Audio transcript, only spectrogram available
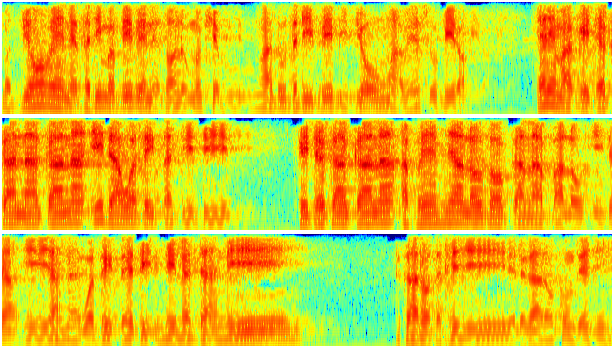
မပြောဘဲနဲ့တတိမပေးဘဲနဲ့သွားလို့မဖြစ်ဘူးငါသူတတိပေးပြီးပြောဦးမှာပဲဆိုပြီးတော့အဲ့ဒီမှာဂိတကနာကာလံဣဒဝသိတ္တိတိဂိတကကာလံအဖေမြလို့သောကာလပတ်လုံးဣဒဤရ၌ဝသိတတိနေလတ္တနီတကားတော်တထေကြီးတဲ့တကားတော်ကုံသေးကြီး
